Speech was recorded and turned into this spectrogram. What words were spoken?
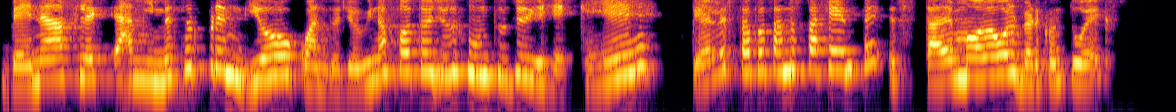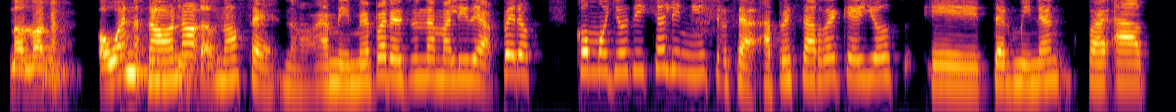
Ben Affleck, a mí me sorprendió cuando yo vi una foto de ellos juntos, yo dije, ¿qué? ¿Qué le está pasando a esta gente? ¿Está de moda volver con tu ex? No lo hagan. O bueno, sí, No, no, sabe. no sé, no, a mí me parece una mala idea, pero como yo dije al inicio, o sea, a pesar de que ellos eh, terminan, ah,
